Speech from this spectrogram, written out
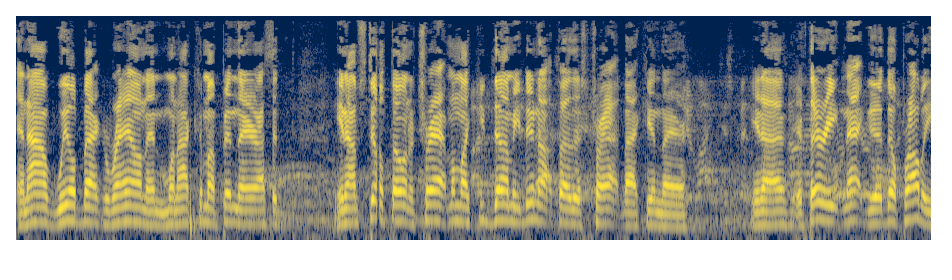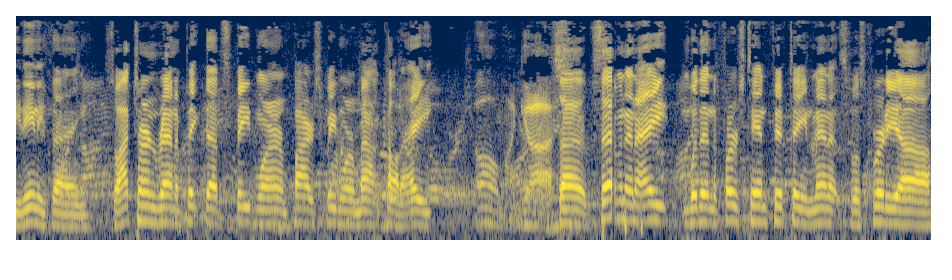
And I wheeled back around, and when I come up in there, I said, you know, I'm still throwing a trap. I'm like, you dummy, do not throw this trap back in there. You know, if they're eating that good, they'll probably eat anything. So I turned around and picked up speed worm, fire speed worm out, and caught an eight. Oh my gosh! So seven and eight within the first 10, 15 minutes was pretty uh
